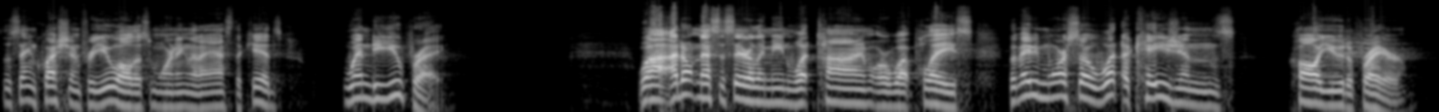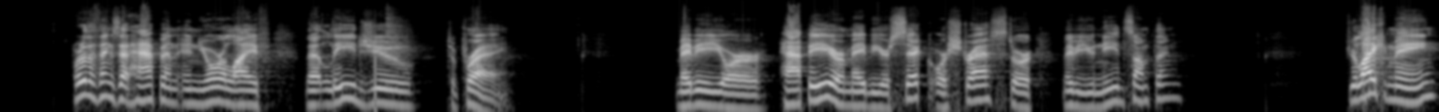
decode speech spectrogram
So, the same question for you all this morning that I asked the kids when do you pray? Well, I don't necessarily mean what time or what place, but maybe more so what occasions call you to prayer. What are the things that happen in your life that lead you to pray? Maybe you're happy, or maybe you're sick or stressed, or maybe you need something. If you're like me,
